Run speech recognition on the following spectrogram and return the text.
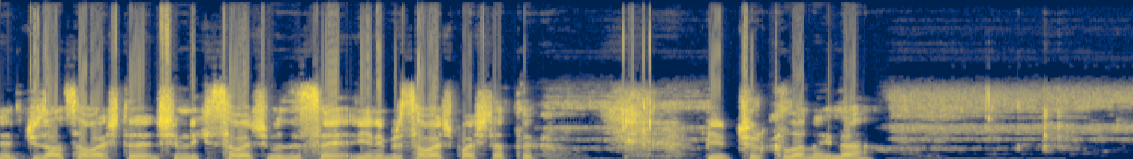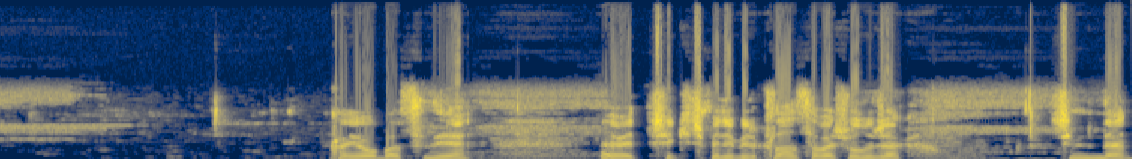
Evet güzel savaştı. Şimdiki savaşımız ise yeni bir savaş başlattık. Bir Türk klanıyla Kaya Obası diye. Evet çekişmeli bir klan savaşı olacak. Şimdiden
